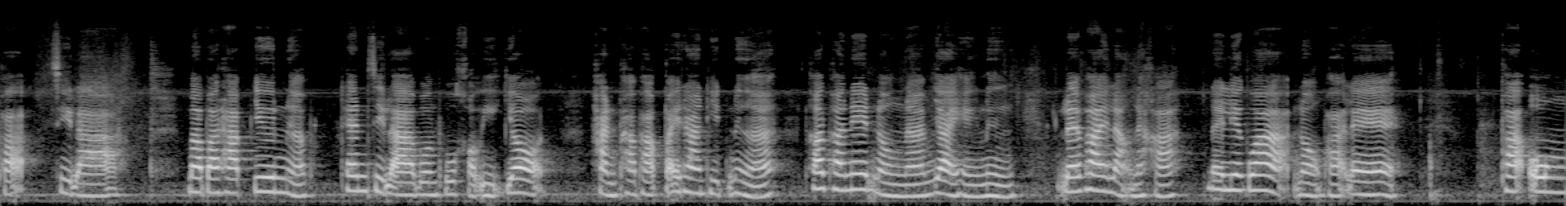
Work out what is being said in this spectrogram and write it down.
พระศิลา มาประทับยืนเหนือแท่นศิลาบนภูเขาอีกยอด หันพระพักไปทางทิศเหนือ ทอดพระเนตรหนองน้ำใหญ่แห่งหนึ่ง และภายหลังนะคะ ได้เรียกว่าหนองพระแล พระองค์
